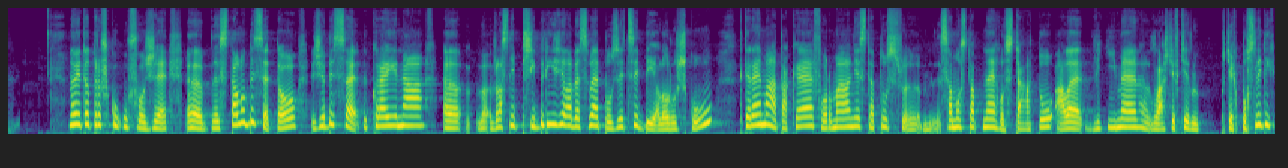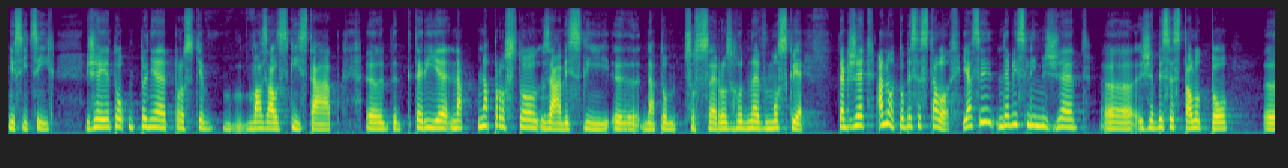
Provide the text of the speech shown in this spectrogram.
No je to trošku UFO, že eh, stalo by se to, že by se Ukrajina eh, vlastně přiblížila ve své pozici Bělorusku, které má také formálně status eh, samostatného státu, ale vidíme, zvláště v těch, v těch posledních měsících, že je to úplně prostě vazalský stát, který je naprosto závislý na tom, co se rozhodne v Moskvě. Takže ano, to by se stalo. Já si nemyslím, že, eh, že by se stalo to, Eh,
